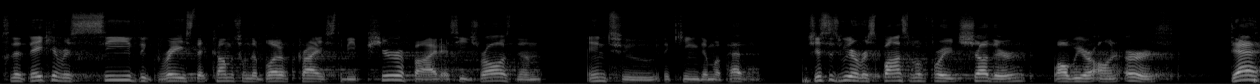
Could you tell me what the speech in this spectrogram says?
so that they can receive the grace that comes from the blood of Christ to be purified as he draws them into the kingdom of heaven. Just as we are responsible for each other while we are on earth, death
